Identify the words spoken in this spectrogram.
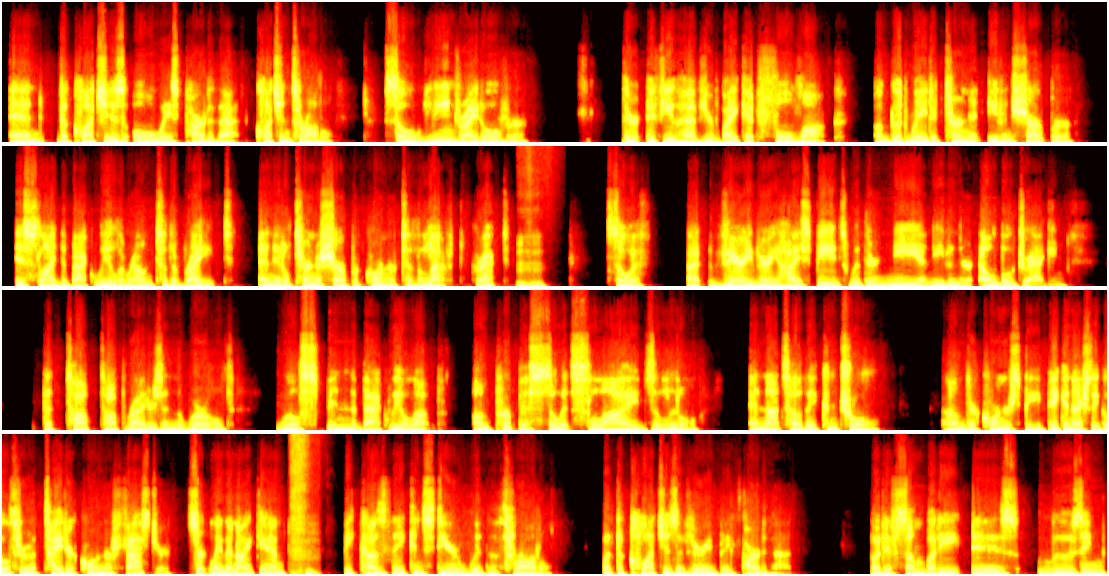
And the clutch is always part of that clutch and throttle. So leaned right over, there if you have your bike at full lock, a good way to turn it even sharper is slide the back wheel around to the right and it'll turn a sharper corner to the left, correct? Mm-hmm. So if at very, very high speeds with their knee and even their elbow dragging, the top, top riders in the world will spin the back wheel up on purpose so it slides a little. And that's how they control um, their corner speed. They can actually go through a tighter corner faster, certainly than I can, because they can steer with the throttle. But the clutch is a very big part of that. But if somebody is losing,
